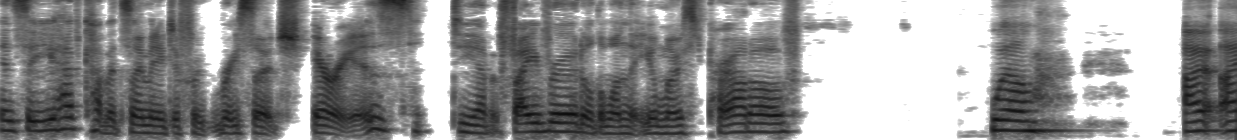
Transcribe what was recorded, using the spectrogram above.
and so you have covered so many different research areas do you have a favorite or the one that you're most proud of well I, I,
